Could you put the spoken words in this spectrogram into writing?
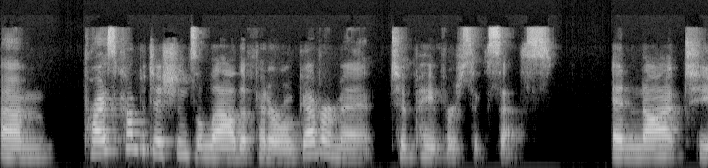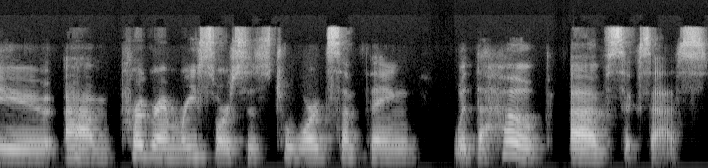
Um, prize competitions allow the federal government to pay for success and not to um, program resources towards something with the hope of success.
